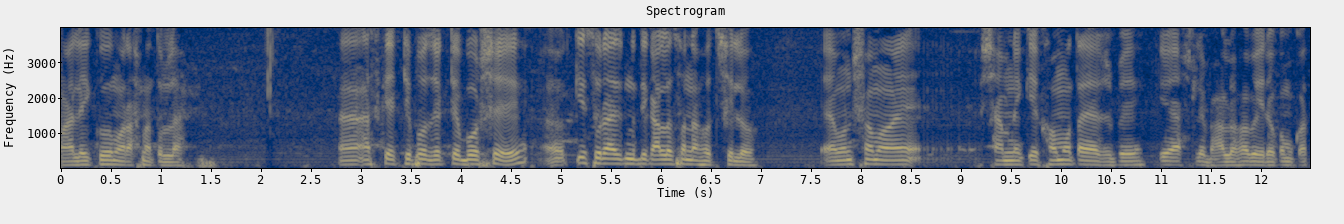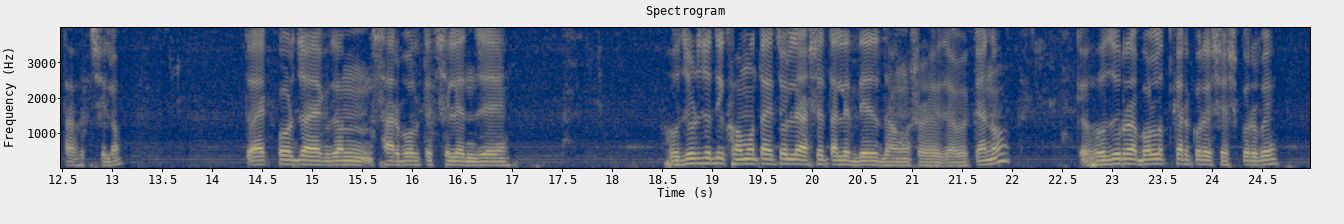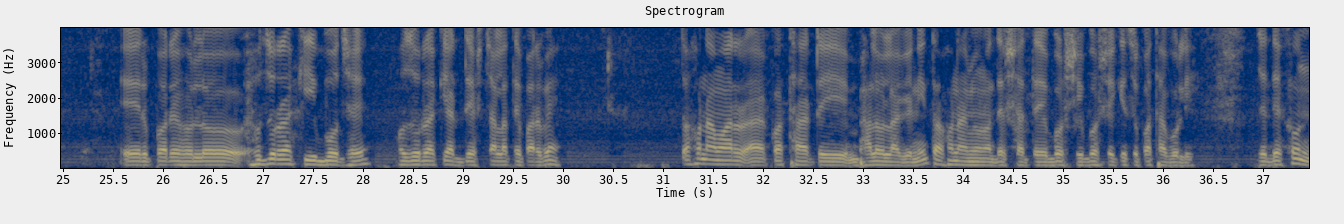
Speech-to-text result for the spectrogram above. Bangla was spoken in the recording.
আলাইকুম রহমতুল্লাহ আজকে একটি প্রজেক্টে বসে কিছু রাজনৈতিক আলোচনা হচ্ছিল। এমন সময় সামনে কে ক্ষমতায় আসবে, কে আসলে ভালো হবে, এরকম কথা হচ্ছিল। তো এক পর্যায়ে একজন স্যার বলতেছিলেন যে, হুজুর যদি ক্ষমতায় চলে আসে, তাহলে দেশ ধ্বংস হয়ে যাবে। কেন? হুজুররা বলৎকার করে শেষ করবে। এরপরে হলো, হুজুররা কি বোঝে? হুজুররা কি আর দেশ চালাতে পারবে? তখন আমার কথাটি ভালো লাগেনি। তখন আমি ওনাদের সাথে বসি, বসে কিছু কথা বলি। যে দেখুন,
